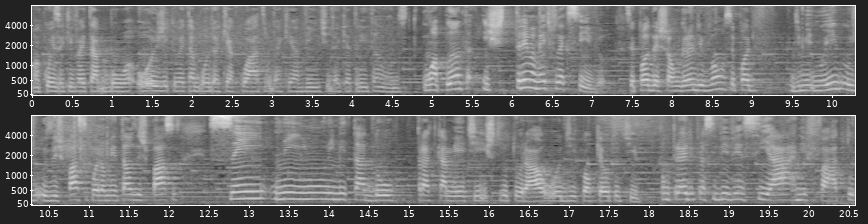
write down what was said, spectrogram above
uma coisa que vai estar boa hoje, que vai estar boa daqui a 4, daqui a 20, daqui a 30 anos. Uma planta extremamente flexível. Você pode deixar um grande vão, você pode diminuir os, os espaços, pode aumentar os espaços sem nenhum limitador praticamente estrutural ou de qualquer outro tipo. É um prédio para se vivenciar de fato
